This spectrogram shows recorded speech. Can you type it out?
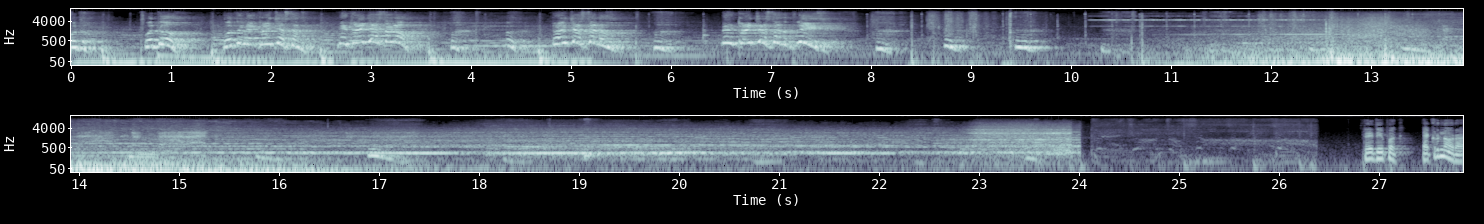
వద్దు. వద్దు. వద్దు నేను ట్రై చేస్తాను. నేను ట్రై చేస్తాను. ట్రై చేస్తాను. నేను ట్రై చేస్తాను ప్లీజ్. రే దీపక్ ఎక్కడున్నావురా?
